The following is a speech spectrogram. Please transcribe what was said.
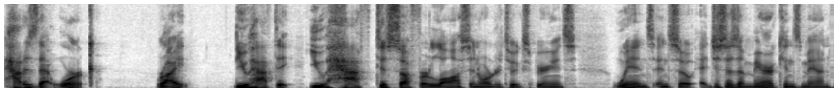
how does that work? Right? You have to you have to suffer loss in order to experience wins. And so uh, just as Americans, man,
